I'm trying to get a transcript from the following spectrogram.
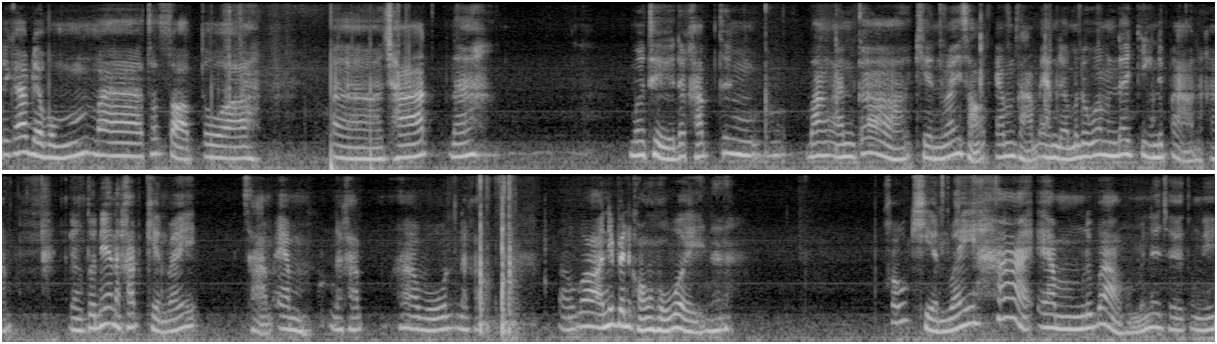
สวัสดีครับเดี๋ยวผมมาทดสอบตัวชาร์จนะ มือถือนะครับ ซึ่งบางอันก็เขียนไว้ 2 แอมป์3แอมป์เดี๋ยวมาดูว่ามันได้จริงหรือเปล่านะครับ อย่างตัวนี้นะครับเขียนไว้ 3 แอมป์นะครับ5โวลต์นะครับแล้วก็อันนี้เป็นของหัวเว่ยนะเขาเขียนไว้ 5 แอมป์หรือเปล่า ผมไม่แน่ใจตรงนี้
